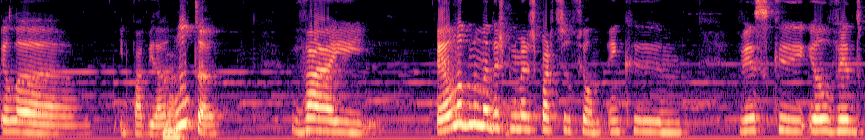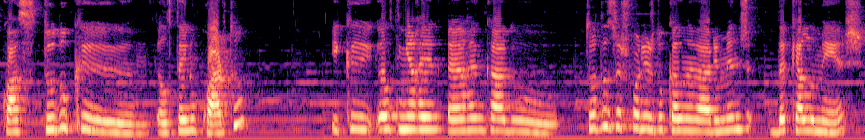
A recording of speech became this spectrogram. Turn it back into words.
ele a ir para a vida Ah. adulta, vai. É logo numa das primeiras partes do filme em que hum, vê-se que ele vende quase tudo o que ele tem no quarto e que ele tinha arran- arrancado todas as folhas do calendário, menos daquele mês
